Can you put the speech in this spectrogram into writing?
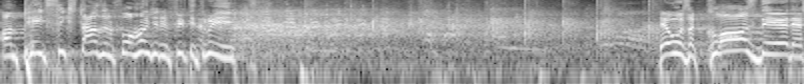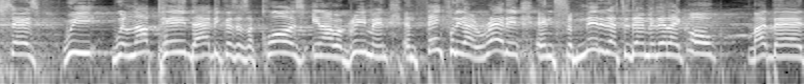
on page 6,453. There was a clause there that says we will not pay that because there's a clause in our agreement. And thankfully, I read it and submitted that to them, and they're like, oh, my bad.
